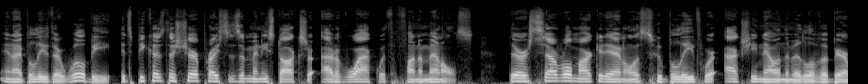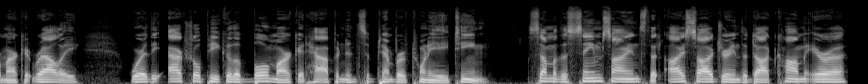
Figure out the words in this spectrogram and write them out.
and I believe there will be, it's because the share prices of many stocks are out of whack with the fundamentals. There are several market analysts who believe we're actually now in the middle of a bear market rally, where the actual peak of the bull market happened in September of 2018. Some of the same signs that I saw during the dot com era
